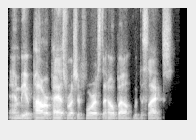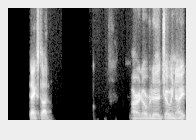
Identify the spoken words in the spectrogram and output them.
and be a power pass rusher for us to help out with the slacks. Thanks, Todd. All right, over to Joey Knight.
